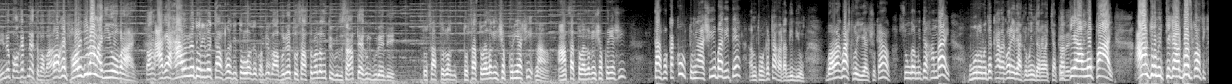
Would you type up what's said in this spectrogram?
নিনে পকেট নাই তো বাবা? পকেট ফরে দিবা নাই দিও ভাই। আগে হারুনে ধরি লই তারপর দি তোর লগে কথা। যে বাপুরে তো স্বাস্থ্য ভালো তুই বুঝিস আটটা এখন ঘুরাই দে। তোর স্বাস্থ্য লগ তোর স্বাস্থ্য বেলাকে হিসাব করি আসি? না আমার স্বাস্থ্য বেলাকে হিসাব করি আসি? তারপর কাকু তুমি আসিও বাড়িতে আমি তোমাকে টাকাটা দিয়ে দিও বরাক বাস লই আসো কেন? সুঙ্গার মধ্যে হান্দাই মুরের মধ্যে খাড়া করে রাখল ইন্দারে বাচ্চা। কে আলো পাই? আর জমির থেকে অ্যাডভান্স করা থেকে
